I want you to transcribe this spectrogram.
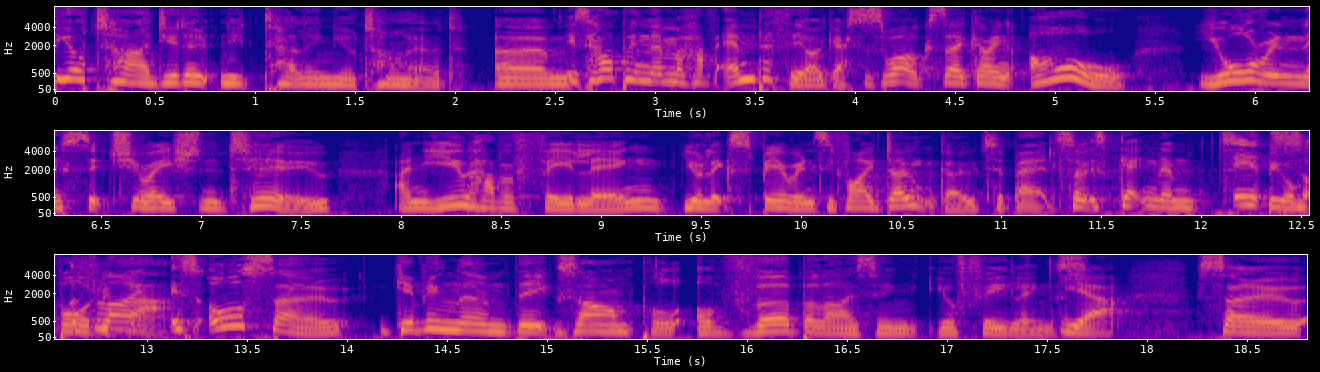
you're tired, you don't need telling you're tired. Um, it's helping them have empathy, I guess, as well, because they're going, "Oh, you're in this situation too, and you have a feeling you'll experience if I don't go to bed." So it's getting them to be on board of with that. It's also giving them the example of verbalizing your feelings. Yeah. So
